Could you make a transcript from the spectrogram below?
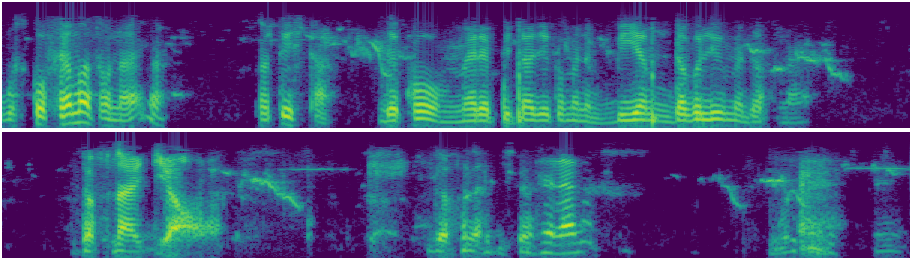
उसको फ़ेमस होना है ना प्रतिष्ठा। देखो मेरे पिताजी को मैंने बीएमडब्ल्यू में दफना है। दफना किया चला ना।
